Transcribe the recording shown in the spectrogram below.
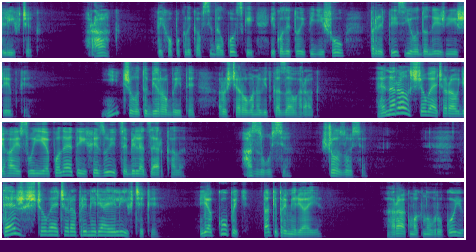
лівчик. Рак. тихо покликав Сідалковський, і коли той підійшов, притис його до нижньої шибки. Нічого тобі робити, розчаровано відказав грак. Генерал щовечора одягає свої еполети і хизується біля дзеркала. А Зося? Що Зося? Теж щовечора приміряє лівчики. Як купить, так і приміряє. Грак махнув рукою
